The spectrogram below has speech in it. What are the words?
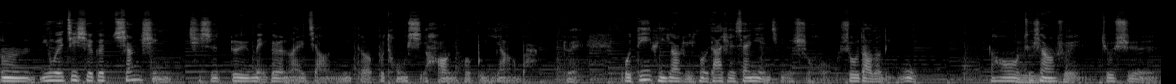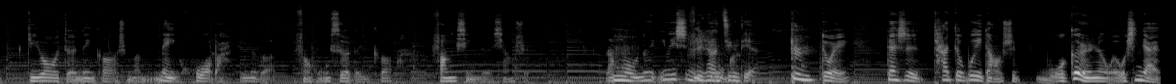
嗯，因为这些个香型，其实对于每个人来讲，你的不同喜好你会不一样吧？对我第一瓶香水，因为我大学三年级的时候收到的礼物，然后这香水就是迪奥的那个什么魅惑吧，就那个粉红色的一个方形的香水。然后那个因为是非常经典，对，但是它的味道是我个人认为，我现在。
